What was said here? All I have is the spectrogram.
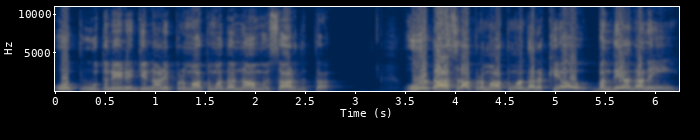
ਉਹ ਭੂਤ ਨੇ ਨੇ ਜਿਨ੍ਹਾਂ ਨੇ ਪ੍ਰਮਾਤਮਾ ਦਾ ਨਾਮ ਵਿਸਾਰ ਦਿੱਤਾ। ਉਹ ਆਸਰਾ ਪ੍ਰਮਾਤਮਾ ਦਾ ਰੱਖਿਓ, ਬੰਦਿਆਂ ਦਾ ਨਹੀਂ।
